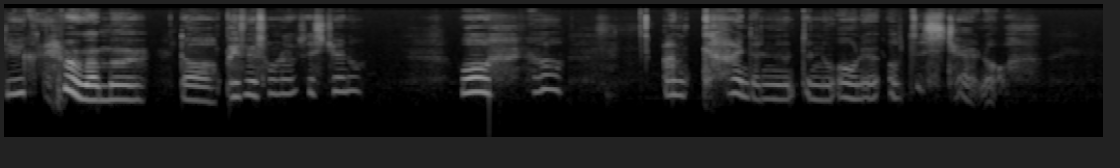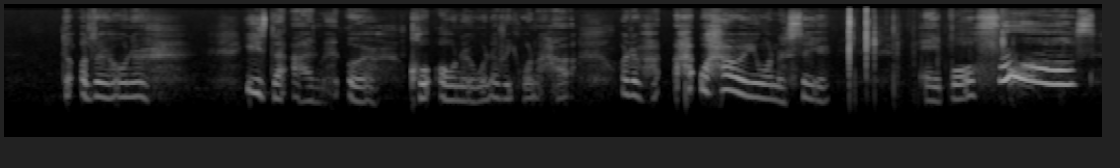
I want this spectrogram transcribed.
Do you guys remember the previous owner of this channel? Well, now I'm kind of the new owner of this channel. The other owner, he's the admin or co-owner, whatever you want to have, whatever, however you want to say it. April Fools!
